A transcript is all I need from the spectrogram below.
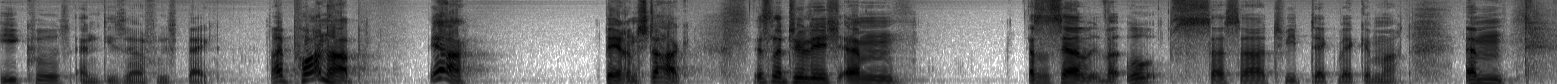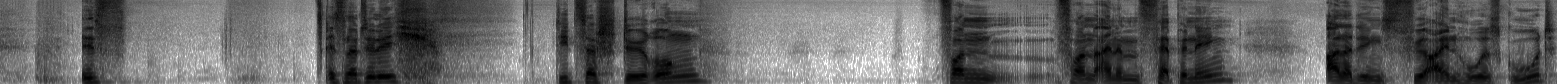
equals and deserve respect. Bei Pornhub, ja, bärenstark. Ist natürlich, ähm, das ist ja, ups, das hat Tweetdeck weggemacht ähm, ist, ist natürlich die Zerstörung von, von einem Fappening, allerdings für ein hohes Gut.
